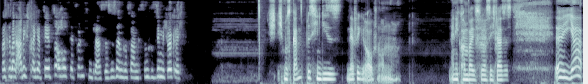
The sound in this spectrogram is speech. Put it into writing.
was über den Abi-Streich erzählst, auch aus der fünften Klasse. Das ist interessant. Das interessiert mich wirklich. Ich, ich muss ganz bisschen dieses nervige Rauschen auch machen. Nee, komm, weißt du, was ich lasse. Äh, ja,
